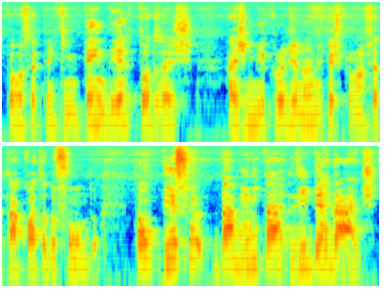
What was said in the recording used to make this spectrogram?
então você tem que entender todas as, as microdinâmicas para não afetar a cota do fundo. Então isso dá muita liberdade.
